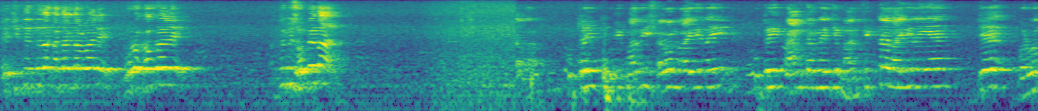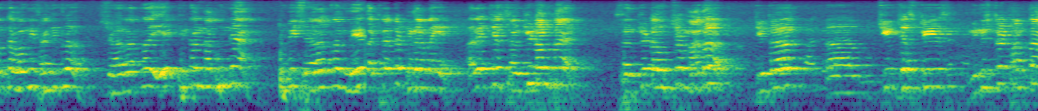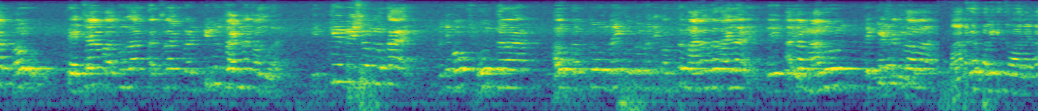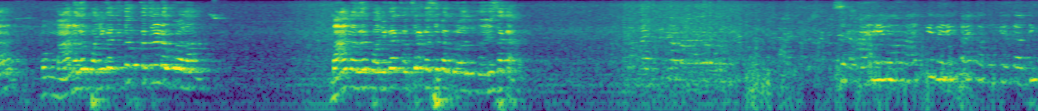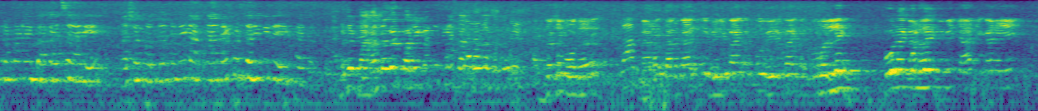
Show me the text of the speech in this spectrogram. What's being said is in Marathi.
हे जिथे तुझा कचर चालू राहिले ढोरं खाऊ राहिले. तुम्ही तुम्ही झोपेदार कुठेही थोडीफारी शरम राहिली नाही कुठेही काम करण्याची मानसिकता राहिली नाही आहे. जे बळवंत भाऊनी सांगितलं शहरातलं एक ठिकाण दाखवून द्या. तुम्ही शहरातलं मेन कचऱ्याचं ठिकाण नाहीये. अरे जे सर्किट हाऊस आहे सर्किट हाऊसच्या मालक जिथं चीफ जस्टिस मिनिस्टर थांबतात हो. त्याच्या बाजूला कचरा कंटिन्यू जाणणं चालू आहे. इतके बेशोक लोक आहे म्हणजे भाऊ फोन करा. भाऊ करतो नाही करतो म्हणजे फक्त मानाचा राहिलाय. ते आता मानून ते केसेस लावा. महानगरपालिकेचं वाहन आहे ना? मग महानगरपालिका तिथं कचरा टाकू राहिला. महानगरपालिका कचरा कसं टाकू राहिला तुझं? हे सांगा. अतिक्रमण विभागाचं आहे अशा पद्धतीने टाकणार नाही पण तरी मी व्हेरीफाय करते. म्हणजे महानगरपालिकेचं ते दाखवायला नको रे. अध्यक्ष महोदय मॅडम सांगतात की व्हेरीफाय करतो व्हेरीफाय करतो. बोलले. कोण आहे कोण आहे तुम्ही त्या ठिकाणी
